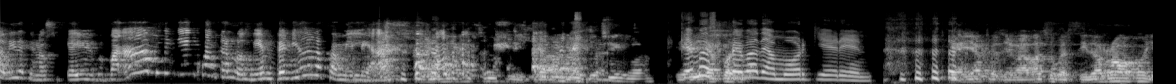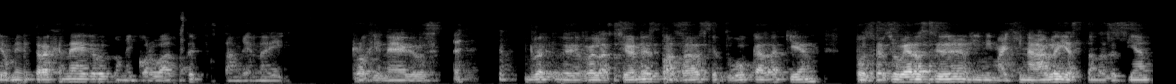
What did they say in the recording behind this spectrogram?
la vida que no sé qué. Y mi papá, ah, muy bien, Juan Carlos, bienvenido a la familia. Qué chingón. Y ¿Qué ella, más pues, prueba de amor quieren? y ella pues llevaba su vestido rojo, yo mi traje negro con mi corbata, y, pues también ahí rojinegros. Re- de relaciones pasadas que tuvo cada quien, pues eso hubiera sido inimaginable y hasta nos decían,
